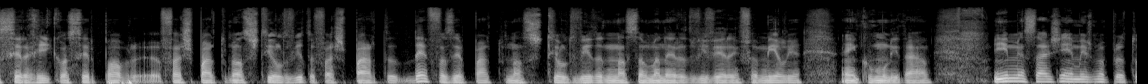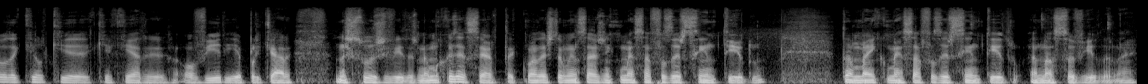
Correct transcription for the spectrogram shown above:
ser rico ou ser pobre. Eh, Faz parte do nosso estilo de vida, faz parte, deve fazer parte do nosso estilo de vida, da nossa maneira de viver em família, em comunidade. E a mensagem é a mesma para todo aquele que, que a quer ouvir e aplicar nas suas vidas. não é? Uma coisa é certa, quando esta mensagem começa a fazer sentido, também começa a fazer sentido a nossa vida, não é?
